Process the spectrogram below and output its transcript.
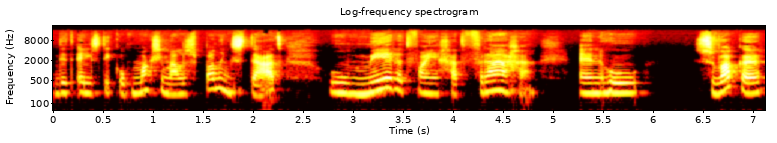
dit elastiek op maximale spanning staat, hoe meer het van je gaat vragen. En hoe zwakker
